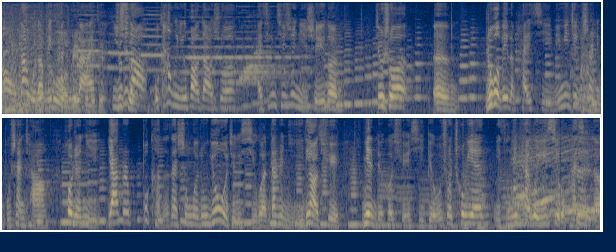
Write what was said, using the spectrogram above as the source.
哦，那我倒没看出来。你知道，我看过一个报道说，海清，其实你是一个，就是说，嗯。如果为了拍戏，明明这个事儿你不擅长，或者你压根儿不可能在生活中拥有这个习惯，但是你一定要去面对和学习。比如说抽烟，你曾经拍过一个戏，我看写的。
